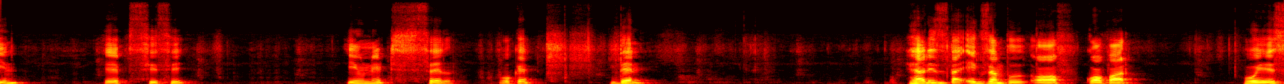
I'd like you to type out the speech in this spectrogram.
in FCC unit cell okay then here is the example of copper which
